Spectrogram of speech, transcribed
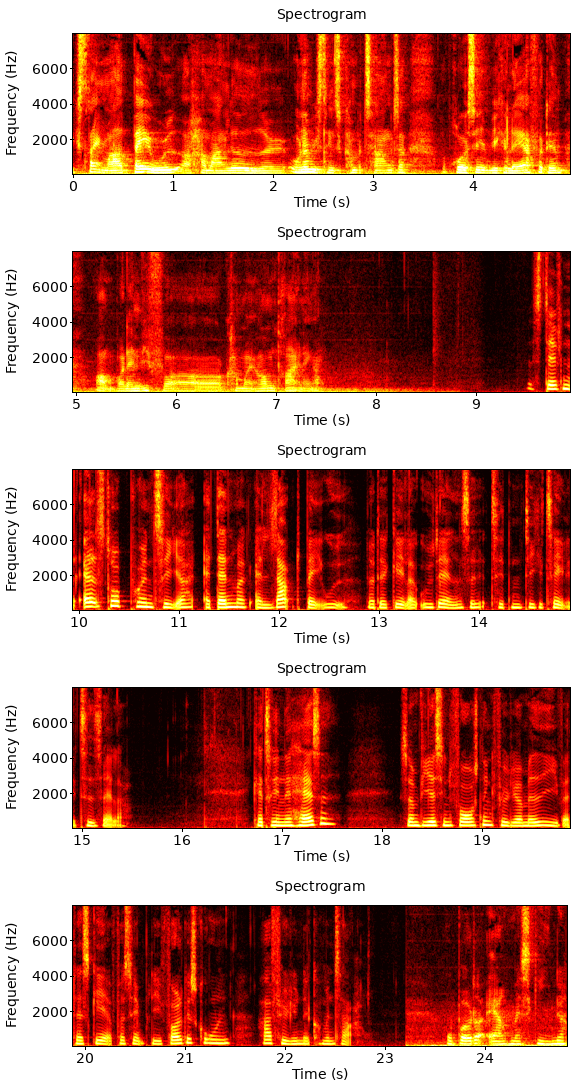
ekstremt meget bagud og har manglet øh, undervisningskompetencer, og prøve at se, om vi kan lære for dem om, hvordan vi får kommer i omdrejninger. Steffen Alstrup pointerer, at Danmark er langt bagud, når det gælder uddannelse til den digitale tidsalder. Katrine Hasse, som via sin forskning følger med i, hvad der sker for eksempel i folkeskolen, har følgende kommentar. Robotter er maskiner,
